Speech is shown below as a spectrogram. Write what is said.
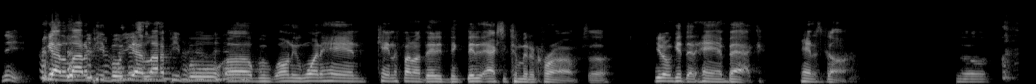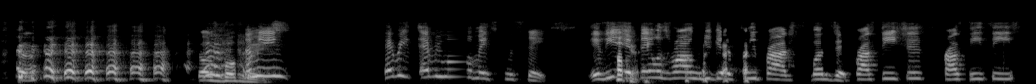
You got a lot of people. You got a lot of people uh, with only one hand. Came to find out they didn't, they didn't actually commit a crime. So you don't get that hand back. Hand is gone. So goes both ways. I mean, every everyone makes mistakes. If you Okay. if they was wrong, you get a free pros. What is it? Prosthesis, prostheses,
